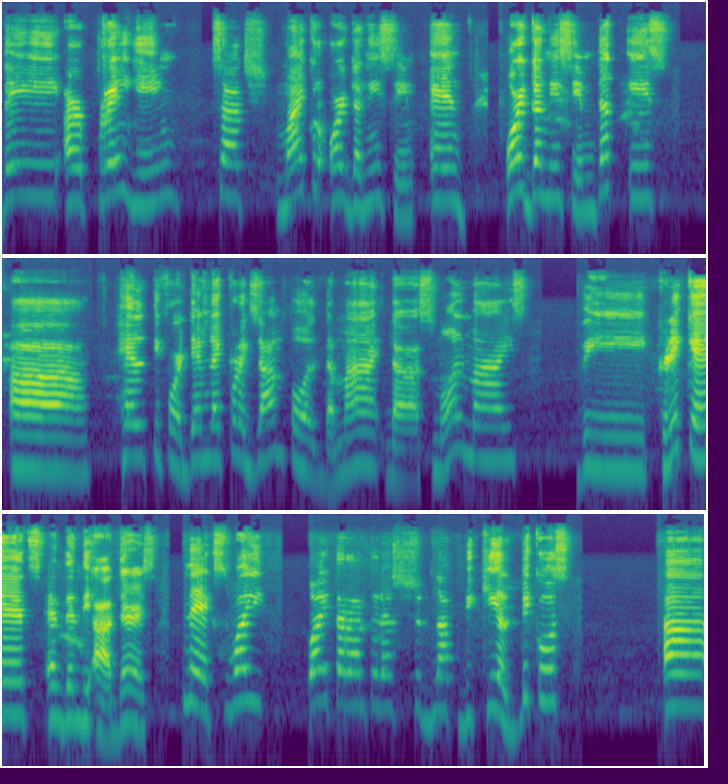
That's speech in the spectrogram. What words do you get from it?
they are preying such microorganism and organism that is uh healthy for them. Like for example the mi- the small mice the crickets and then the others. Next why why tarantulas should not be killed? Because uh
